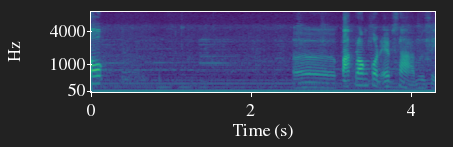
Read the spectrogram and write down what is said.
ตก เออปักลองกด F3 ดูสิ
